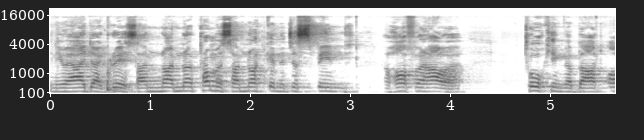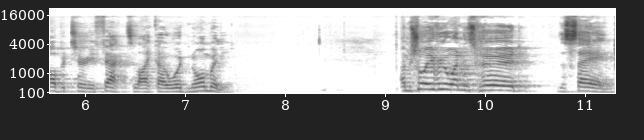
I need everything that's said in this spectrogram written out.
Anyway, I digress. I'm not, I'm not promise I'm not going to just spend a half an hour talking about arbitrary facts like I would normally. I'm sure everyone has heard the saying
